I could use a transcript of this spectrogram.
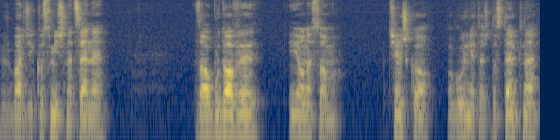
już bardziej kosmiczne ceny za obudowy i one są ciężko ogólnie też dostępne.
